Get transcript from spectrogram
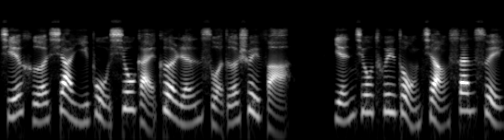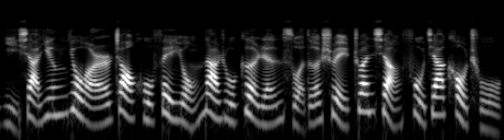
结合下一步修改个人所得税法，研究推动将三岁以下婴幼儿照护费用纳入个人所得税专项附加扣除。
